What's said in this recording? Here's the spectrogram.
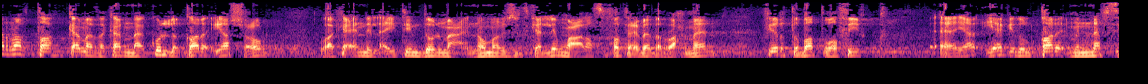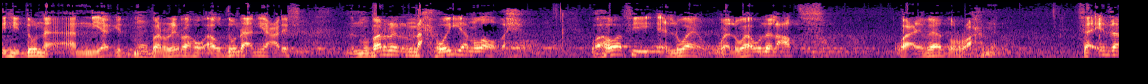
الربطة كما ذكرنا كل قارئ يشعر وكأن الأيتين دول مع أن هم مش بيتكلموا على صفات عباد الرحمن في ارتباط وثيق يجد القارئ من نفسه دون أن يجد مبرره أو دون أن يعرف المبرر نحويا واضح وهو في الواو والواو للعطف وعباد الرحمن. فإذا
